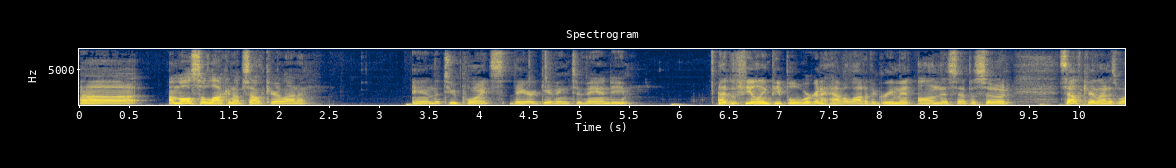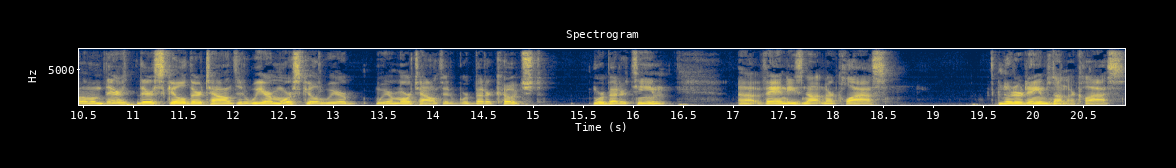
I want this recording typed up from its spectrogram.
Uh, I'm also locking up South Carolina and the two points they are giving to Vandy. I have a feeling people we're going to have a lot of agreement on this episode. South Carolina is one of them. They're they're skilled, they're talented. We are more skilled. We are we are more talented. We're better coached. We're a better team. Uh, Vandy's not in our class. Notre Dame's not in our class.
